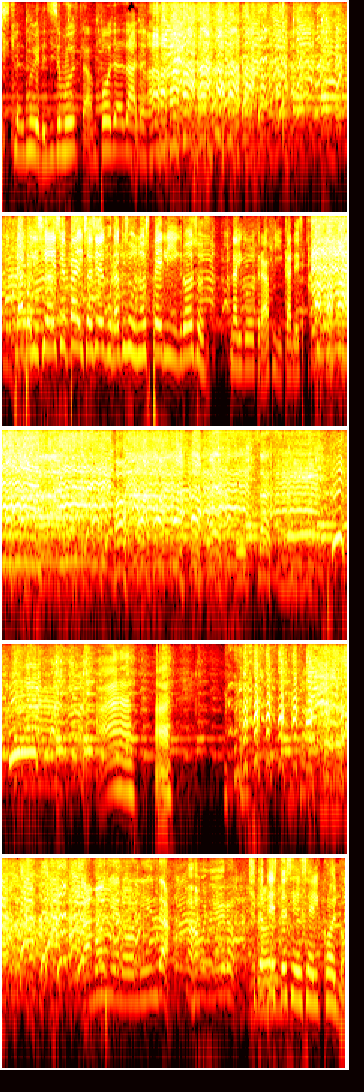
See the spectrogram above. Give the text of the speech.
Las mujeres sí somos tramposas, Ala. La policía de ese país asegura que son unos peligrosos narcotraficantes. Ah, ah. Vamos, ñero linda. Vamos, ñero. Siento que esto sí es el colmo.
